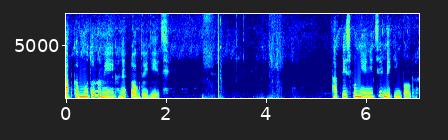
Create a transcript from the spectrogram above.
হাফ কাপ মতন আমি এখানে টক দই দিয়েছি। হাফ স্পুন নিয়ে নিচ্ছি বেকিং পাউডার।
